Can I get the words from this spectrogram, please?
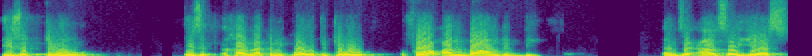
is it true? Is it Harnack inequality true for unbounded B? And the answer yes.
